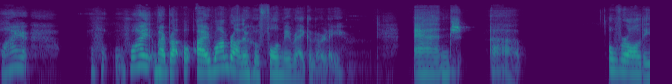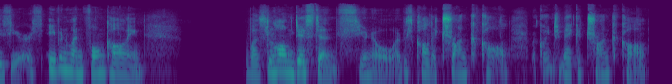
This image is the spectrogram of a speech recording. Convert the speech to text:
Why? Why my brother? I had one brother who phoned me regularly, and uh, over all these years, even when phone calling was long distance, you know, it was called a trunk call. We're going to make a trunk call,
